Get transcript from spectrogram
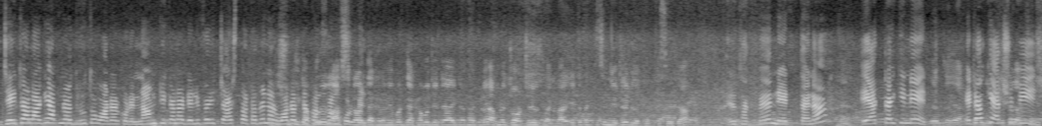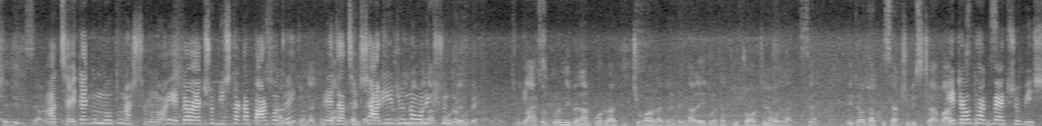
যেটা লাগে আপনারা দ্রুত অর্ডার করেন। নাম ঠিকানা ডেলিভারি চার্জ পাঠাবেন আর অর্ডারটা কনফার্ম করবেন। দেখালাম এবার দেখাবো যেটা এটা থাকবে আপনার জর্জের থাকবে আর এটা থাকতেছে নেটের ভিতর থাকতেছে এটা। এটা থাকবে নেট তাই না? হ্যাঁ। এই একটাই কি নেট এটাও কি একশো বিশ? 120 দিয়ে দিচ্ছি আমরা। আচ্ছা এটা একদম নতুন আসছে মনে হয়। এটাও একশো বিশ টাকা পার গজে পেয়ে যাচ্ছেন। শাড়ির জন্য অনেক সুন্দর হবে। শুধু আঁচল করে নিবেন আর পরবে আর কিচ্ছু করার লাগবে না। এটা। আর এইগুলো থাকছে জর্জের মধ্যে থাকতেছে। এটাও থাকতেছে একশো বিশ টাকা এটাও থাকবে থাকতেছে। একশো বিশ।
